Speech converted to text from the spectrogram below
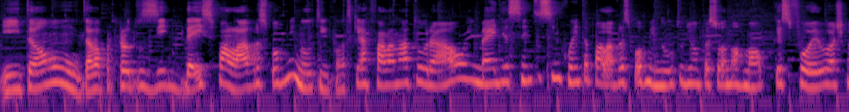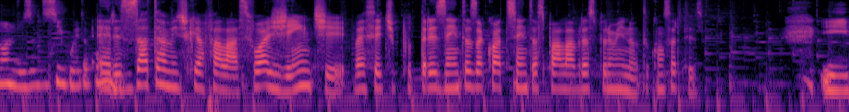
E então, dava para produzir 10 palavras por minuto, enquanto que a fala natural, em média, 150 palavras por minuto de uma pessoa normal, porque se for eu, acho que é umas 250 por Era minuto. exatamente o que eu ia falar. Se for a gente, vai ser tipo 300 a 400 palavras por minuto, com certeza. E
